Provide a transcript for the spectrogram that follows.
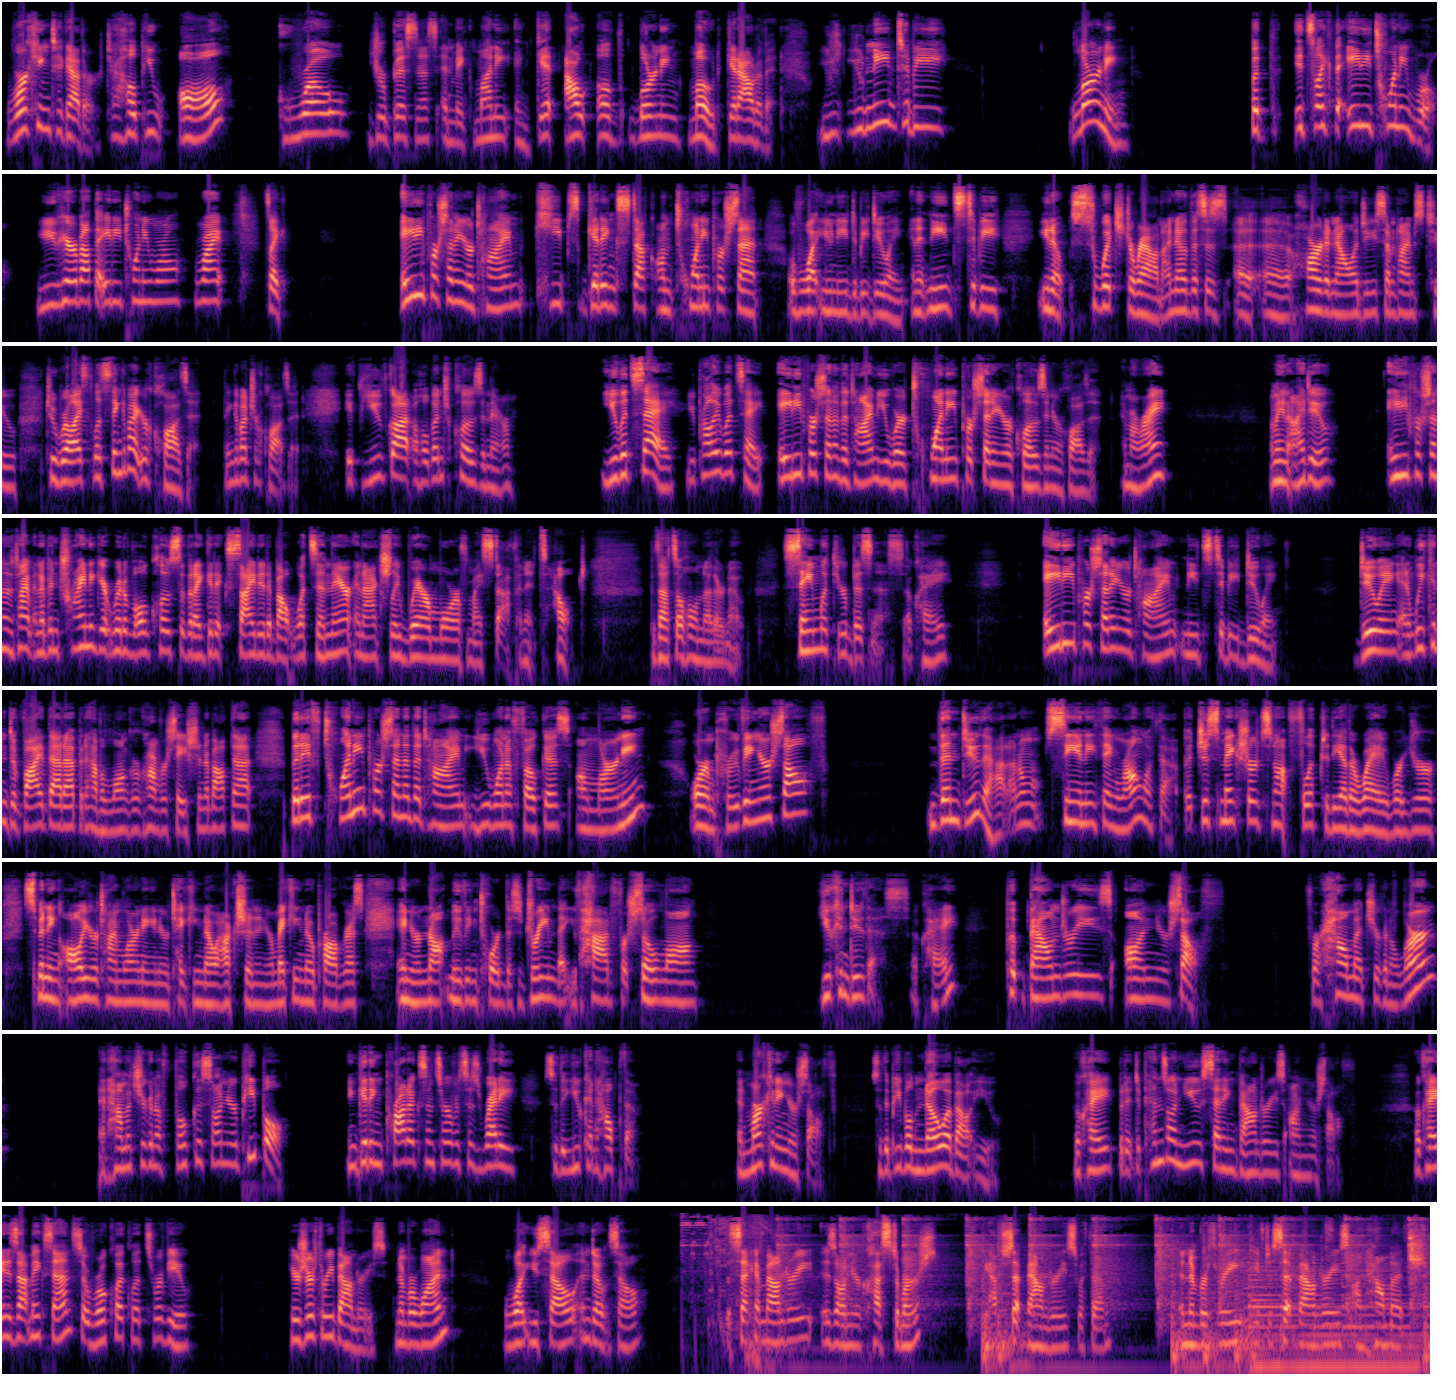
working together to help you all grow your business and make money and get out of learning mode. Get out of it. You you need to be learning. But it's like the 80/20 rule. You hear about the 80 20 rule, right? It's like 80% of your time keeps getting stuck on 20% of what you need to be doing. And it needs to be, you know, switched around. I know this is a, a hard analogy sometimes to, to realize. Let's think about your closet. Think about your closet. If you've got a whole bunch of clothes in there, you would say, you probably would say 80% of the time you wear 20% of your clothes in your closet. Am I right? I mean, I do. 80% of the time. And I've been trying to get rid of old clothes so that I get excited about what's in there and actually wear more of my stuff. And it's helped. But that's a whole nother note. Same with your business. Okay. 80% of your time needs to be doing, doing, and we can divide that up and have a longer conversation about that. But if 20% of the time you want to focus on learning or improving yourself, then do that. I don't see anything wrong with that, but just make sure it's not flipped the other way where you're spending all your time learning and you're taking no action and you're making no progress and you're not moving toward this dream that you've had for so long. You can do this. Okay. Put boundaries on yourself for how much you're going to learn and how much you're going to focus on your people and getting products and services ready so that you can help them and marketing yourself so that people know about you Okay. But it depends on you setting boundaries on yourself. Okay. Does that make sense? So, real quick, let's review. Here's your three boundaries. Number one, what you sell and don't sell. The second boundary is on your customers. You have to set boundaries with them. And number three, you have to set boundaries on how much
